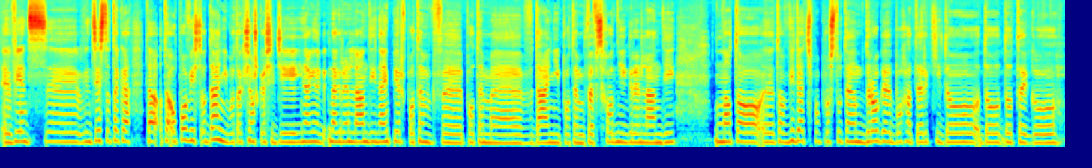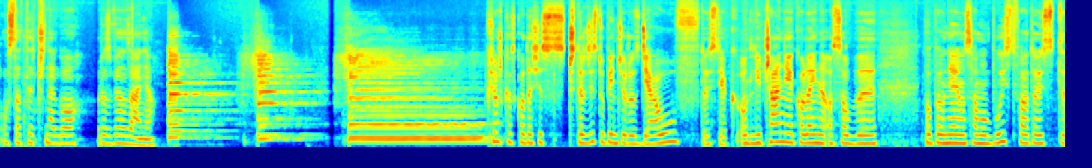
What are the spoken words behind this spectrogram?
E, Więc, e, więc jest to taka ta, ta opowieść o Danii, bo ta książka się dzieje i na, na Grenlandii najpierw, potem w, potem e, w Danii, potem we wschodniej Grenlandii. No to, to widać po prostu tę drogę bohaterki do, do, do tego ostatecznego rozwiązania. Książka składa się z 45 rozdziałów. To jest jak odliczanie. Kolejne osoby popełniają samobójstwa. To jest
